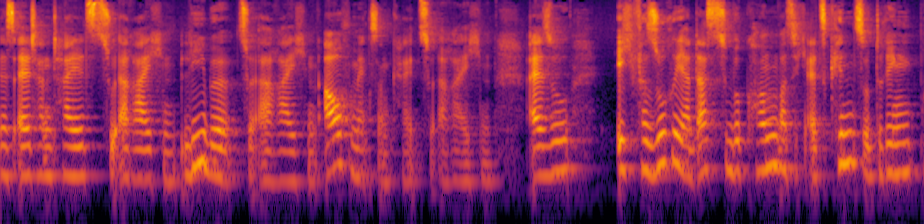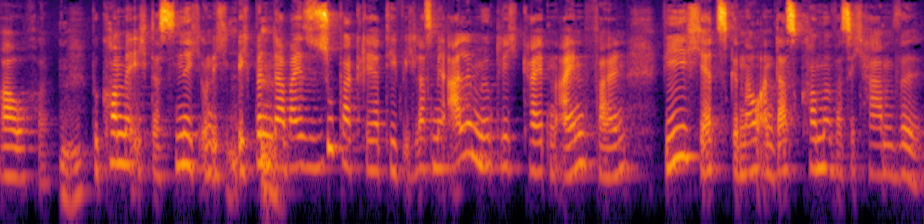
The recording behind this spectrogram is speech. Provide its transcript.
des Elternteils zu erreichen, Liebe zu erreichen, Aufmerksamkeit zu erreichen. Also ich versuche ja das zu bekommen, was ich als Kind so dringend brauche. Bekomme ich das nicht und ich, ich bin dabei super kreativ. Ich lasse mir alle Möglichkeiten einfallen, wie ich jetzt genau an das komme, was ich haben will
